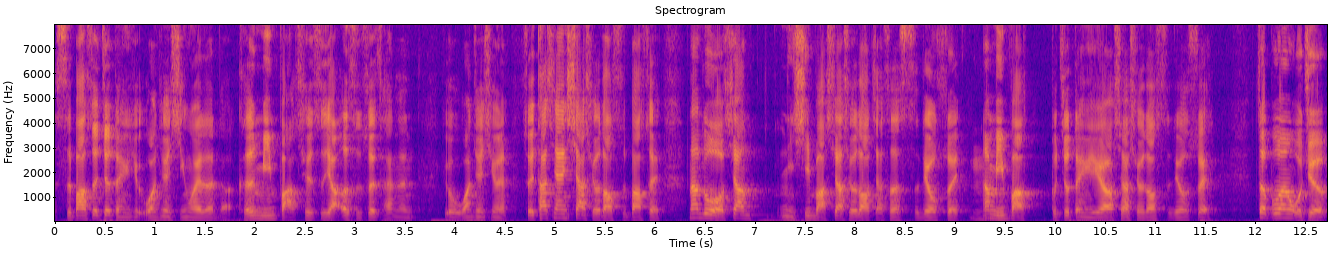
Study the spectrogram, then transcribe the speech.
十八岁就等于完全行为人的，可是民法却是要二十岁才能有完全行为人，所以他现在下修到十八岁。那如果像你刑法下修到假设十六岁，那民法不就等于也要下修到十六岁？这部分我觉得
